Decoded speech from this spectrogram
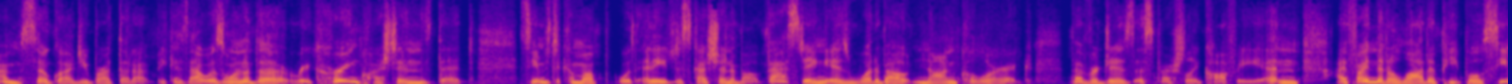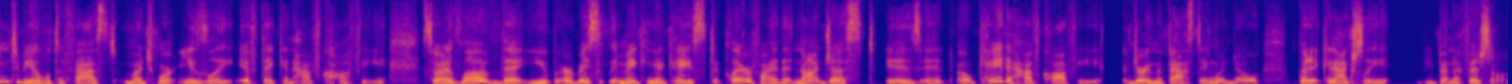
I'm so glad you brought that up because that was one of the recurring questions that seems to come up with any discussion about fasting is what about non-caloric beverages, especially coffee? And I find that a lot of people seem to be able to fast much more easily if they can have coffee. So I love that you are basically making a case to clarify that not just is it okay to have coffee during the fasting window, but it can actually be beneficial.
